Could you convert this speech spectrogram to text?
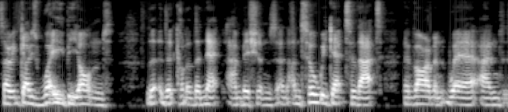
So it goes way beyond the, the kind of the net ambitions. And until we get to that environment where and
